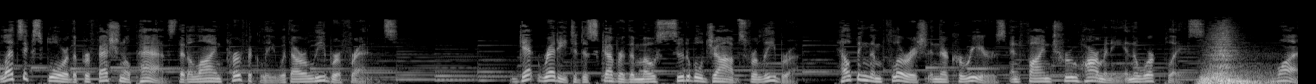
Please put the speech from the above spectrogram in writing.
let's explore the professional paths that align perfectly with our Libra friends. Get ready to discover the most suitable jobs for Libra, helping them flourish in their careers and find true harmony in the workplace. 1.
